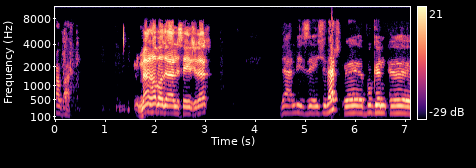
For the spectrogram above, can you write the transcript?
Merhaba. Merhaba değerli seyirciler. Değerli izleyiciler, e, bugün e,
